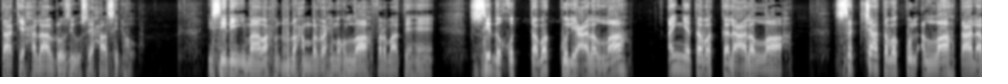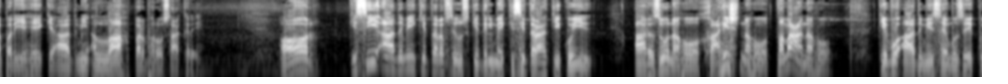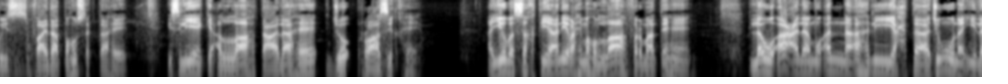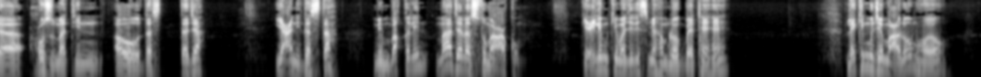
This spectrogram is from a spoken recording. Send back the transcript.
تاکہ حلال روزی اسے حاصل ہو۔ اسی لیے امام احمد بن حنبل رحمہ اللہ فرماتے ہیں، صدق التوکل علی اللہ، ان یتوکل علی اللہ۔ سچا توکل اللہ تعالیٰ پر یہ ہے کہ آدمی اللہ پر بھروسہ کرے۔ اور کسی آدمی کی طرف سے اس کے دل میں کسی طرح کی کوئی آرزو نہ ہو، خواہش نہ ہو، طمع نہ ہو کہ وہ آدمی سے مجھے کوئی فائدہ پہنچ سکتا ہے۔ اس لیے کہ اللہ تعالیٰ ہے جو رازق ہے۔ ایوب سختیانی رحمہ اللہ فرماتے ہیں، لو اعلم ان اهلي يحتاجون الى حزمه او دستجه يعني یعنی دسته من بقل ما جلست معكم کہ علم کی مجلس میں ہم لوگ بیٹھے ہیں، لیکن مجھے معلوم ہو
